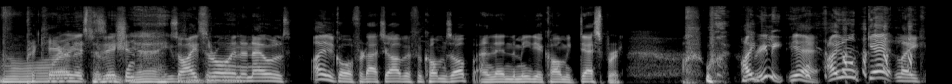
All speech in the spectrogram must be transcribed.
Precarious position. Yeah, so I throw in an old, I'll go for that job if it comes up. And then the media call me desperate. I, Really? Yeah. I don't get like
